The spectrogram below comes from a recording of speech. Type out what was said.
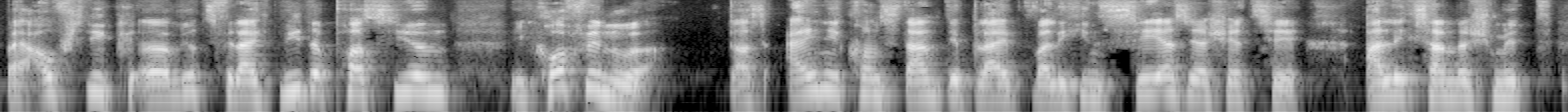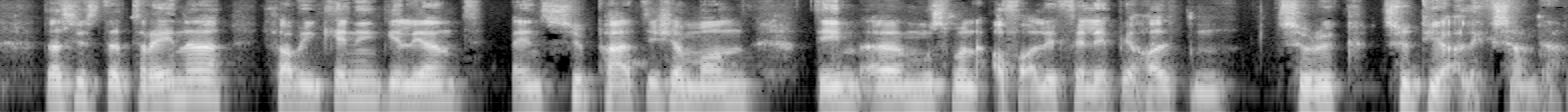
Bei Aufstieg äh, wird es vielleicht wieder passieren. Ich hoffe nur, dass eine Konstante bleibt, weil ich ihn sehr, sehr schätze. Alexander Schmidt, das ist der Trainer. Ich habe ihn kennengelernt. Ein sympathischer Mann. Den äh, muss man auf alle Fälle behalten. Zurück zu dir, Alexander.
